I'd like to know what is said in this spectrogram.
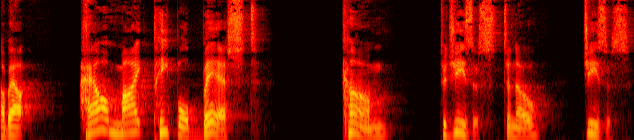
about how might people best come to Jesus, to know Jesus.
